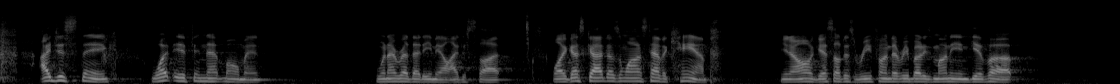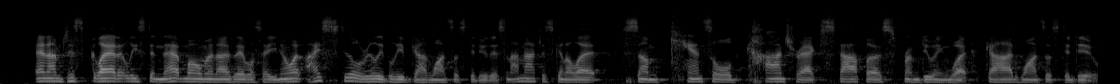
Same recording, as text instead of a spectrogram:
I just think, what if in that moment, when I read that email, I just thought, well, I guess God doesn't want us to have a camp. You know, I guess I'll just refund everybody's money and give up. And I'm just glad, at least in that moment, I was able to say, you know what? I still really believe God wants us to do this. And I'm not just going to let some canceled contract stop us from doing what God wants us to do.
